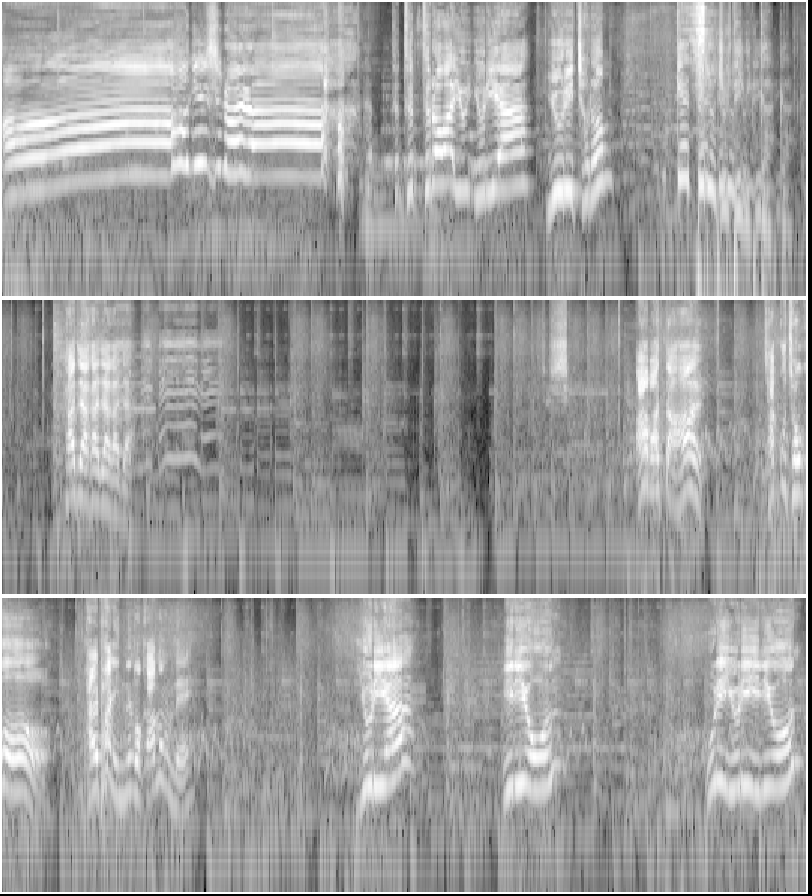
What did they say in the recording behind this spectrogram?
아 하기 싫어요. 드, 드, 들어와 유, 유리야. 유리처럼 깨뜨려 줄 테니까. 가자 가자 가자. 아 맞다 아, 자꾸 저거 발판 있는 거 까먹네 유리야? 이리 온? 우리 유리 이리 온?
